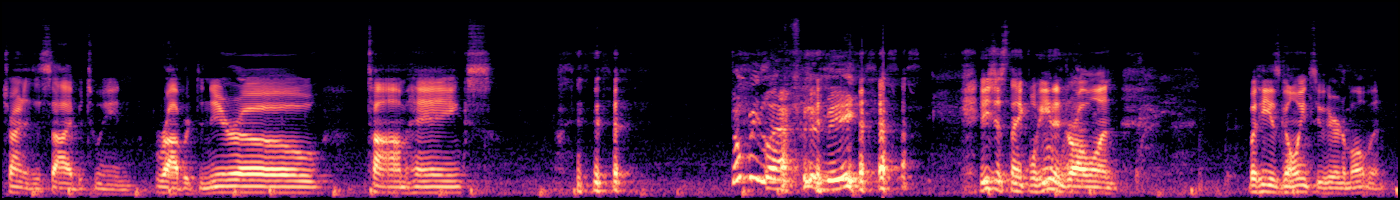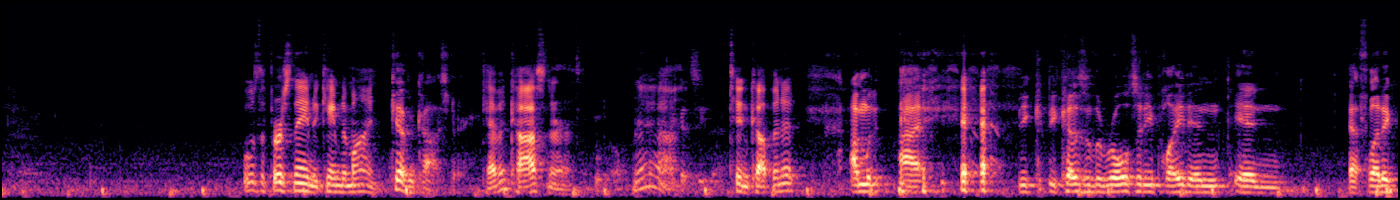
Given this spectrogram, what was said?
Trying to decide between Robert De Niro, Tom Hanks. Don't be laughing at me. He's just thankful he didn't draw one, but he is going to here in a moment. What was the first name that came to mind? Kevin Costner. Kevin Costner. Yeah. Tin cup in it. I'm I bec- because of the roles that he played in in athletic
